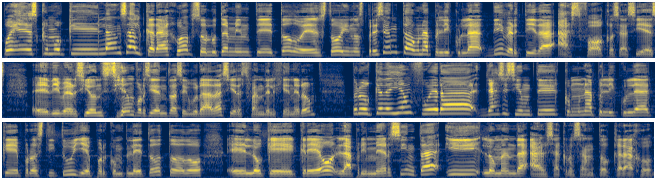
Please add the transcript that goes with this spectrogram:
pues como que lanza al carajo absolutamente todo esto y nos presenta una película divertida as fuck, o sea, si es eh, diversión 100% asegurada si eres fan del género. Pero que de ahí en fuera ya se siente como una película que prostituye por completo todo eh, lo que creó la primer cinta y lo manda al sacrosanto carajo.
